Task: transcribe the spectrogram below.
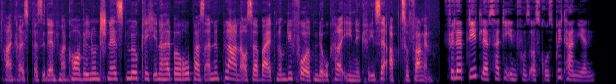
Frankreichs Präsident Macron will nun schnellstmöglich innerhalb Europas einen Plan ausarbeiten, um die Folgen der Ukraine-Krise abzufangen. Philipp Detlefs hat die Infos aus Großbritannien.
